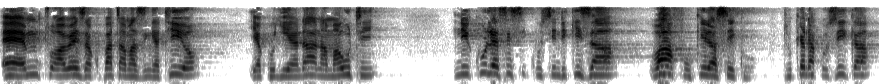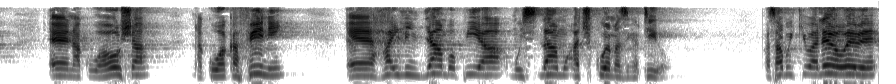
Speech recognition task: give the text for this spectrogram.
e, mtu aweza kupata mazingatio ya kujiandaa na mauti ni kule sisi kusindikiza wafu kila siku. Tukenda kuzika e, na kuwaosha na kuwakafini e, hili jambo pia muislamu achukue mazingatio. Kwa sababu ikiwa leo wewe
